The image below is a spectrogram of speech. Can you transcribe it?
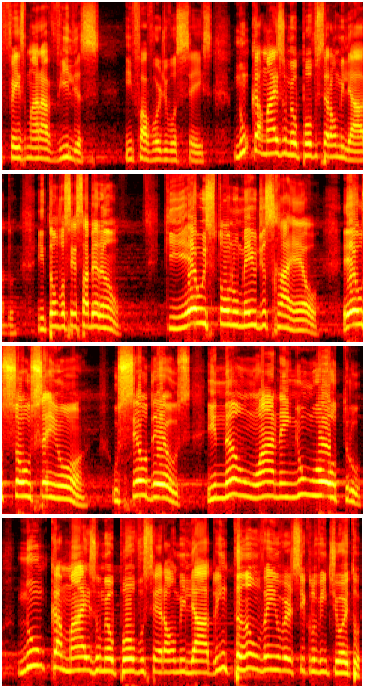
fez maravilhas em favor de vocês. Nunca mais o meu povo será humilhado. Então vocês saberão que eu estou no meio de Israel. Eu sou o Senhor, o seu Deus, e não há nenhum outro. Nunca mais o meu povo será humilhado. Então vem o versículo 28.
